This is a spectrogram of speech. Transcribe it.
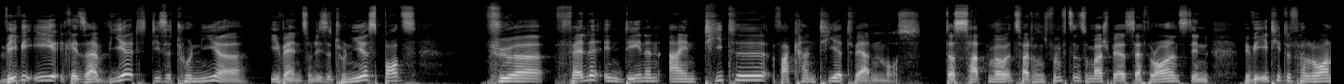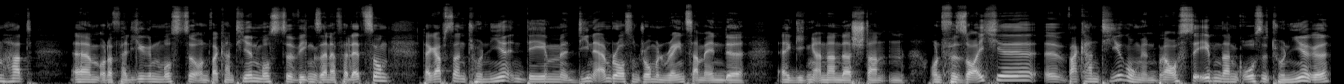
WWE reserviert diese Turnier- Events und diese Turnierspots für Fälle, in denen ein Titel vakantiert werden muss. Das hatten wir 2015 zum Beispiel, als Seth Rollins den WWE-Titel verloren hat ähm, oder verlieren musste und vakantieren musste wegen seiner Verletzung. Da gab es dann ein Turnier, in dem Dean Ambrose und Roman Reigns am Ende äh, gegeneinander standen. Und für solche äh, Vakantierungen brauchst du eben dann große Turniere.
